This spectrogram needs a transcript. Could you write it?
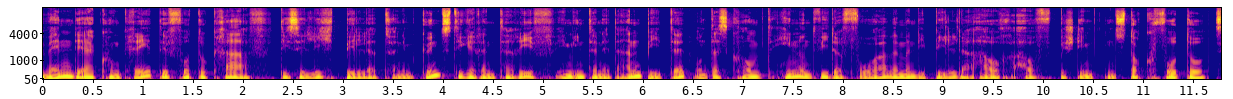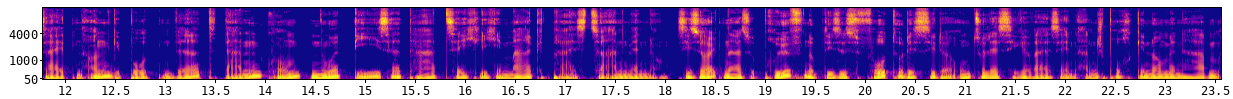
Wenn der konkrete Fotograf diese Lichtbilder zu einem günstigeren Tarif im Internet anbietet, und das kommt hin und wieder vor, wenn man die Bilder auch auf bestimmten Stockfotoseiten angeboten wird, dann kommt nur dieser tatsächliche Marktpreis zur Anwendung. Sie sollten also prüfen, ob dieses Foto, das Sie da unzulässigerweise in Anspruch genommen haben,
